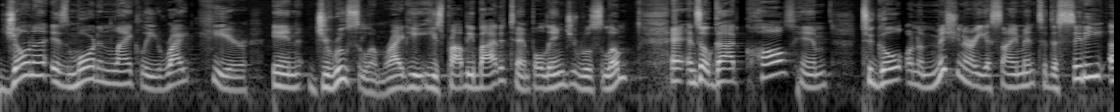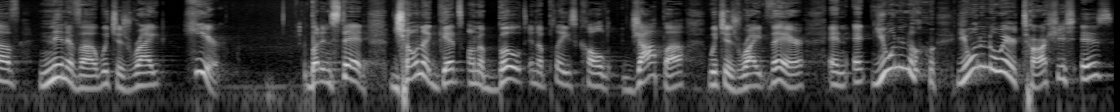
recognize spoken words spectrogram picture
Jonah is more than likely right here in Jerusalem, right? He, he's probably by the temple in Jerusalem. And, and so God calls him to go on a missionary assignment to the city of Nineveh, which is right here. But instead, Jonah gets on a boat in a place called Joppa, which is right there. And, and you want to know you want to know where Tarshish is?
